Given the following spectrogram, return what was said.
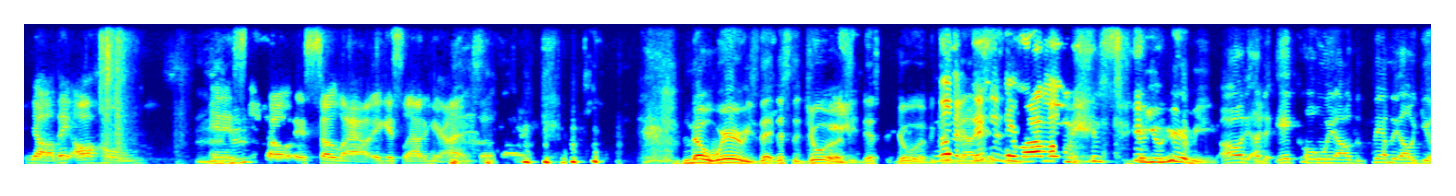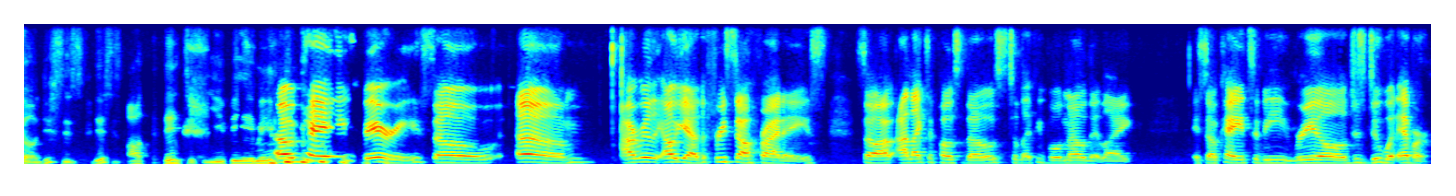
Y'all, they all home, and it's Mhm. so it's so loud. It gets loud in here. I am so sorry. no worries that that's the joy of it that's the joy of it Look, this is the raw moments. do you hear me all the other echoing all the family oh yeah this is this is authentic you feel me okay, very. So, um, I really, oh yeah, the freestyle Fridays. So I, I like to post those to let people know that like it's okay to be real. Just do whatever,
